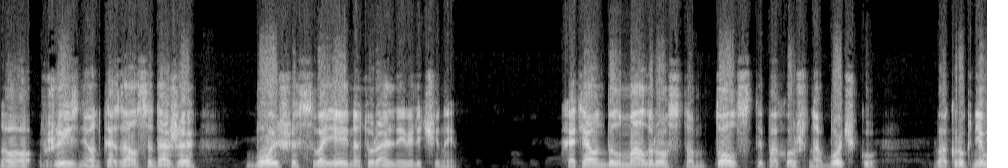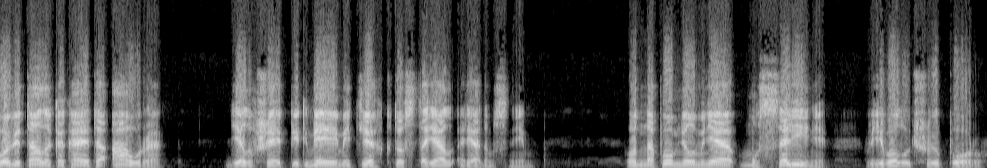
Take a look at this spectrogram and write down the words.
но в жизни он казался даже больше своей натуральной величины. Хотя он был мал ростом, толст и похож на бочку, вокруг него витала какая-то аура, делавшая пигмеями тех, кто стоял рядом с ним. Он напомнил мне Муссолини в его лучшую пору.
